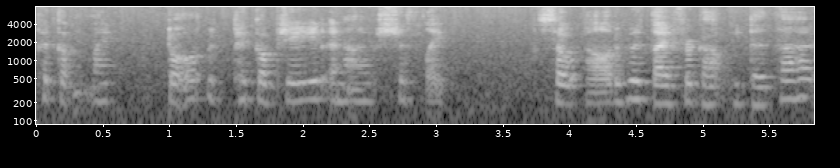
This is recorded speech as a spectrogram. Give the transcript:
pick up my dog pick up Jade and I was just like so out of it that I forgot we did that.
